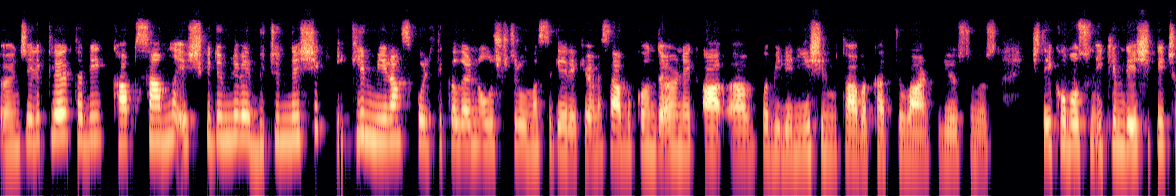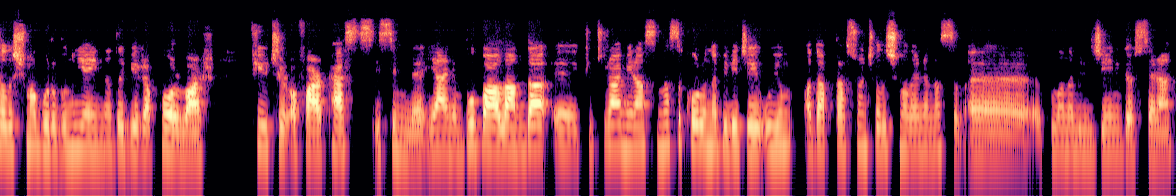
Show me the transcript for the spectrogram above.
Öncelikle tabii kapsamlı, eşgüdümlü ve bütünleşik iklim miras politikalarının oluşturulması gerekiyor. Mesela bu konuda örnek Avrupa Birliği'nin Yeşil Mutabakatı var biliyorsunuz. İşte İKOBOS'un iklim değişikliği çalışma grubunun yayınladığı bir rapor var. Future of Our Past isimli. Yani bu bağlamda e, kültürel mirasın nasıl korunabileceği, uyum adaptasyon çalışmalarına nasıl e, kullanabileceğini gösteren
